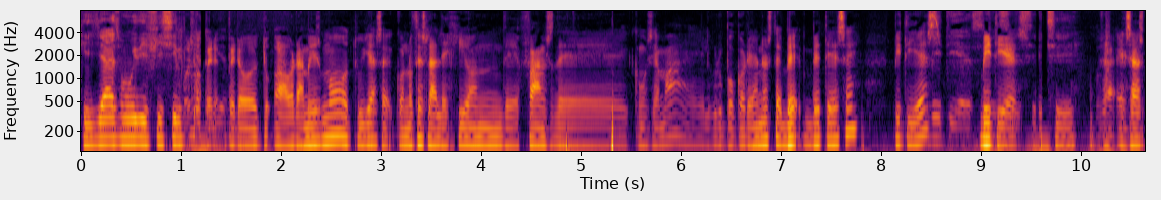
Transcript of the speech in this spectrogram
que ya es muy difícil. Bueno, que- pero, pero tú- ahora mismo tú ya sa- conoces la legión de fans de. ¿Cómo se llama? El grupo coreano este, B- BTS. BTS. BTS. BTS. Sí, sí, sí. O sea, esas-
